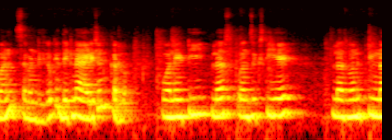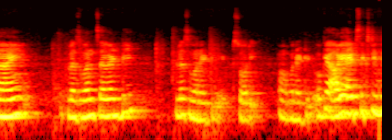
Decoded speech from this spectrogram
वन सेवेंटी थ्री ओके देखना है एडिशन कर लो। 180 plus 168 plus 159 plus 170 plus 188 sorry 188 okay आ गया 865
